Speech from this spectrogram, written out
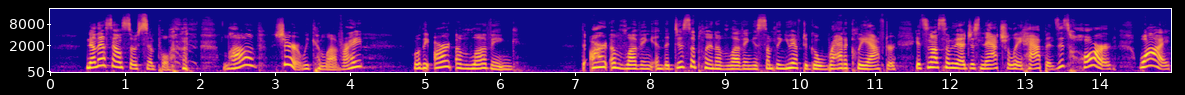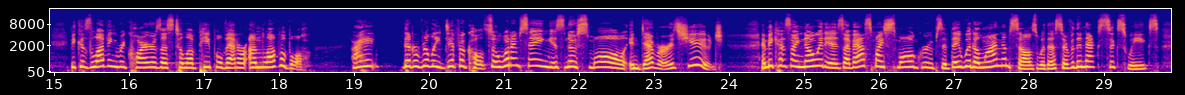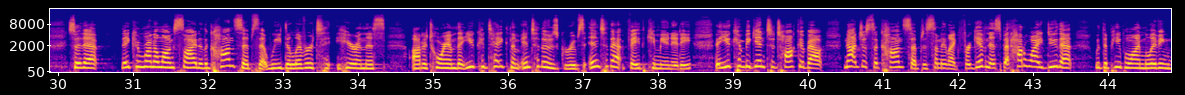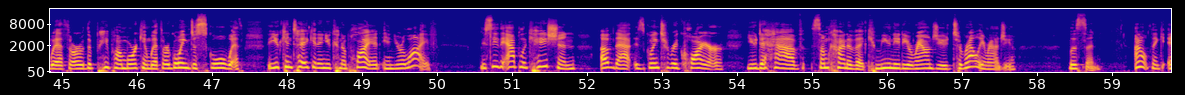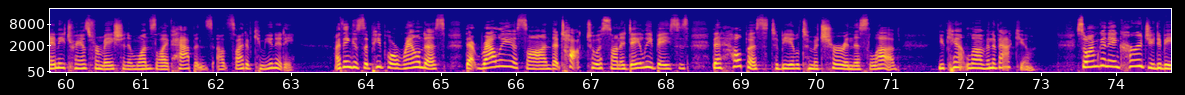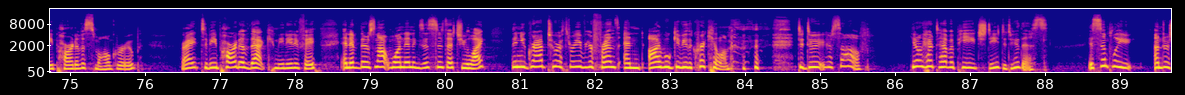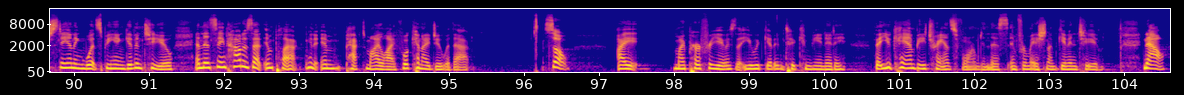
Now that sounds so simple. love? Sure, we can love, right? Well, the art of loving the art of loving and the discipline of loving is something you have to go radically after. It's not something that just naturally happens. It's hard. Why? Because loving requires us to love people that are unlovable, right? That are really difficult. So, what I'm saying is no small endeavor, it's huge. And because I know it is, I've asked my small groups if they would align themselves with us over the next six weeks so that they can run alongside of the concepts that we deliver to here in this auditorium, that you could take them into those groups, into that faith community, that you can begin to talk about not just the concept of something like forgiveness, but how do I do that with the people I'm living with or the people I'm working with or going to school with, that you can take it and you can apply it in your life. You see, the application of that is going to require you to have some kind of a community around you to rally around you. Listen, I don't think any transformation in one's life happens outside of community. I think it's the people around us that rally us on, that talk to us on a daily basis, that help us to be able to mature in this love. You can't love in a vacuum. So I'm going to encourage you to be part of a small group, right? To be part of that community of faith. And if there's not one in existence that you like, then you grab two or three of your friends and I will give you the curriculum to do it yourself. You don't have to have a PhD to do this. It's simply understanding what's being given to you and then saying, how does that impact, you know, impact my life? What can I do with that? So, I, my prayer for you is that you would get into community, that you can be transformed in this information I'm giving to you. Now,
